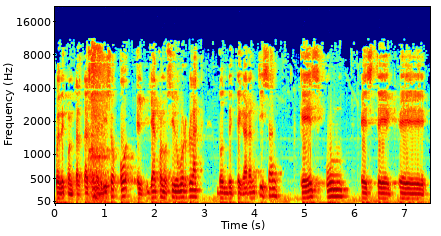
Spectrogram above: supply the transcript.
puede contratar ese servicio, o el ya conocido Uber Black, donde te garantizan que es un este eh,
